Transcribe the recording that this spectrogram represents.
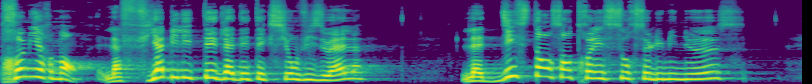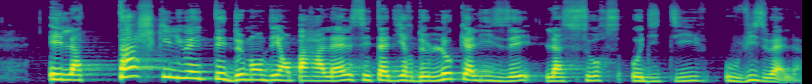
Premièrement, la fiabilité de la détection visuelle, la distance entre les sources lumineuses et la tâche qui lui a été demandée en parallèle, c'est-à-dire de localiser la source auditive ou visuelle.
